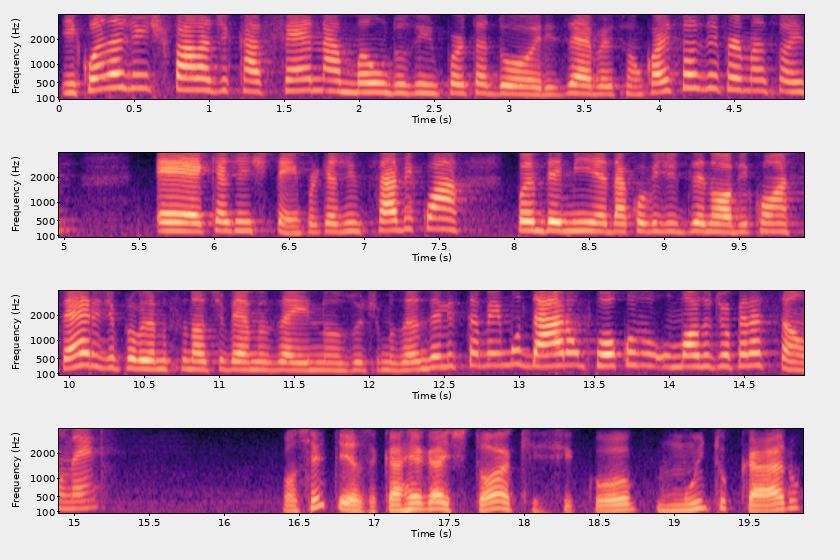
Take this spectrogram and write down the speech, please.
E quando a gente fala de café na mão dos importadores, Eberson, quais são as informações é, que a gente tem? Porque a gente sabe com a pandemia da Covid-19, com a série de problemas que nós tivemos aí nos últimos anos, eles também mudaram um pouco o modo de operação, né? Com certeza, carregar estoque ficou muito caro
